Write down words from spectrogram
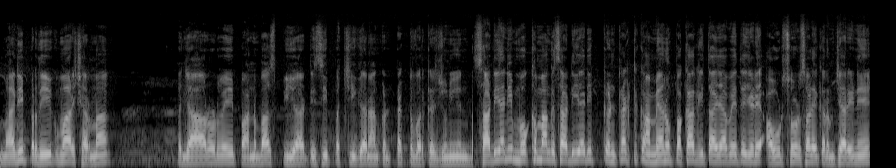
ਮੈਂ ਜੀ Pradeep Kumar Sharma, Punjab roadways Punbus PRTC 25 11 contract worker union. ਸਾਡੀਆਂ ਜੀ ਮੁੱਖ ਮੰਗ ਸਾਡੀ ਹੈ ਜੀ ਕੰਟਰੈਕਟ ਕਾਮਿਆਂ ਨੂੰ ਪੱਕਾ ਕੀਤਾ ਜਾਵੇ ਤੇ ਜਿਹੜੇ ਆਊਟਸੋਰਸ ਵਾਲੇ ਕਰਮਚਾਰੀ ਨੇ,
